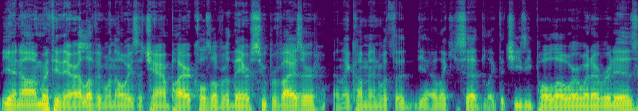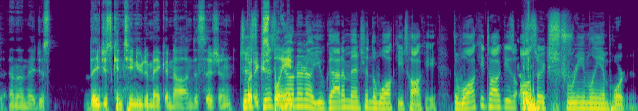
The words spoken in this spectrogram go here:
Yeah, no, I'm with you there. I love it when always the chair umpire calls over their supervisor and they come in with the yeah, like you said, like the cheesy polo or whatever it is, and then they just they just continue to make a non-decision. Just, but explain. Just, no, no, no. You've got to mention the walkie-talkie. The walkie-talkie is also extremely important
